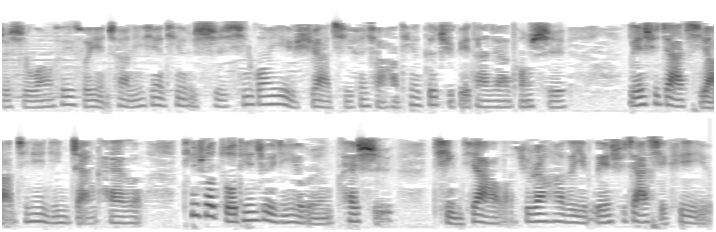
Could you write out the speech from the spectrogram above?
这是王菲所演唱。您现在听的是《星光夜雨》，徐雅琪分享好听的歌曲给大家。同时，连续假期啊，今天已经展开了。听说昨天就已经有人开始请假了，就让他的连续假期可以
